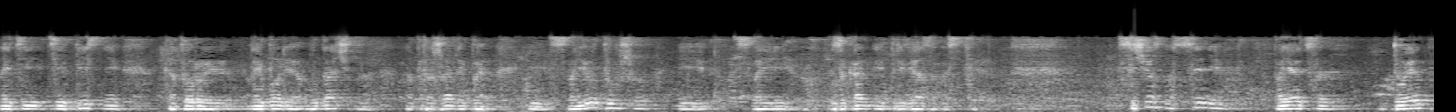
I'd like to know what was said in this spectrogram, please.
найти те песни, которые наиболее удачно отражали бы и свою душу, и свои музыкальные привязанности. Сейчас на сцене появится дуэт,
